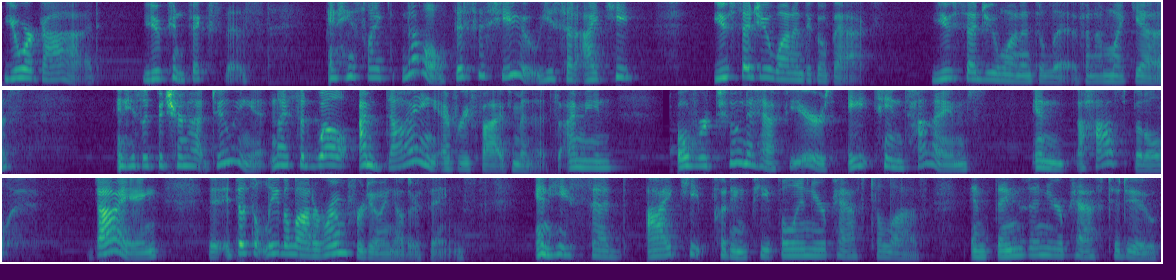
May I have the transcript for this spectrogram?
You're God. You can fix this. And he's like, No, this is you. He said, I keep, you said you wanted to go back. You said you wanted to live. And I'm like, Yes. And he's like, But you're not doing it. And I said, Well, I'm dying every five minutes. I mean, over two and a half years, 18 times in the hospital, dying, it doesn't leave a lot of room for doing other things. And he said, I keep putting people in your path to love and things in your path to do,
